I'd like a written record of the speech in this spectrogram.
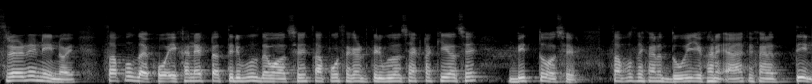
শ্রেণি নির্ণয়। সাপোজ দেখো, এখানে একটা ত্রিভুজ দেওয়া আছে। সাপোজ এখানে ত্রিভুজ আছে, একটা কি আছে? বৃত্ত আছে। সাপোজ এখানে দুই, এখানে এক, এখানে তিন।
